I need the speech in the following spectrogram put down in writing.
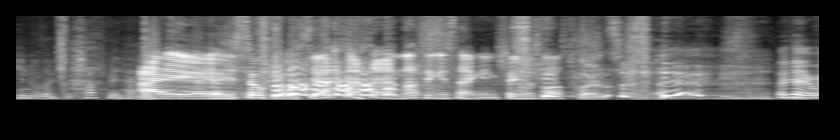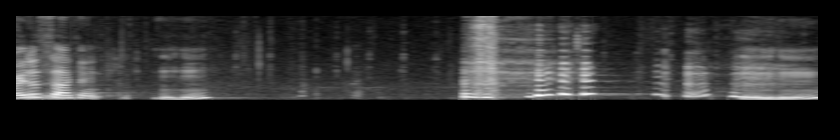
you know, there's a checkmate hanging. Aye, aye, aye, so close, yeah? Nothing is hanging, same as last words. Okay, wait a second. Mm-hmm. mm-hmm.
